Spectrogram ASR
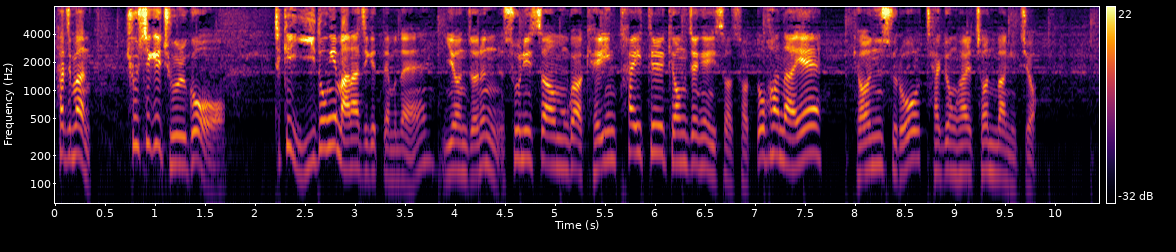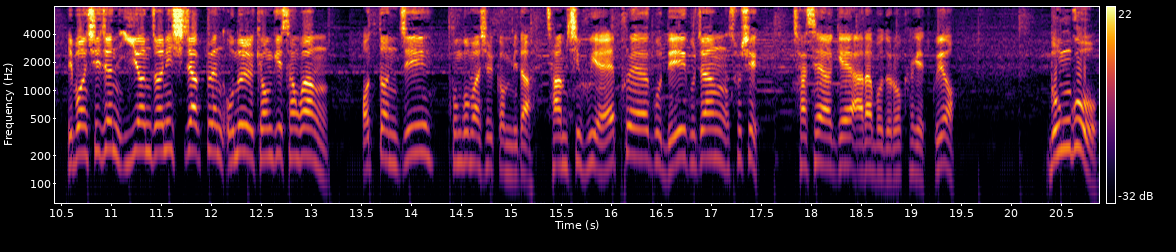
하지만 휴식이 줄고 특히 이동이 많아지기 때문에 2연전은 순위 싸움과 개인 타이틀 경쟁에 있어서 또 하나의 변수로 작용할 전망이죠. 이번 시즌 2연전이 시작된 오늘 경기 상황 어떤지 궁금하실 겁니다. 잠시 후에 프로야구 내구장 소식 자세하게 알아보도록 하겠고요. 농구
